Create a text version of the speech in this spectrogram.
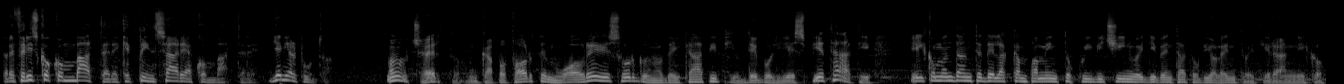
Preferisco combattere che pensare a combattere. Vieni al punto. Oh, certo, un capo forte muore e sorgono dei capi più deboli e spietati. Il comandante dell'accampamento qui vicino è diventato violento e tirannico.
